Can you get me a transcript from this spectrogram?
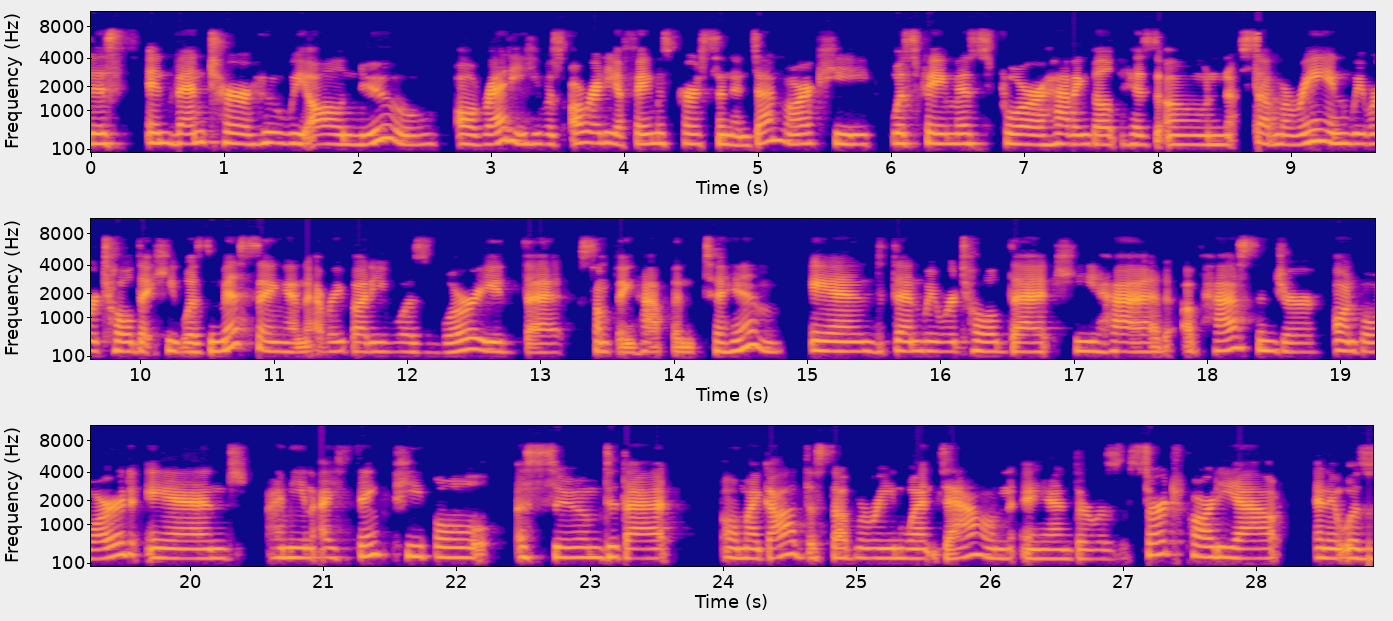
this inventor who we all knew already, he was already a famous person in Denmark. He was famous for having built his own submarine. We were told that he was missing and everybody was worried that something happened to him. And then we were told that he had a passenger on board. And I mean, I think people assumed that oh my God, the submarine went down and there was a search party out and it was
